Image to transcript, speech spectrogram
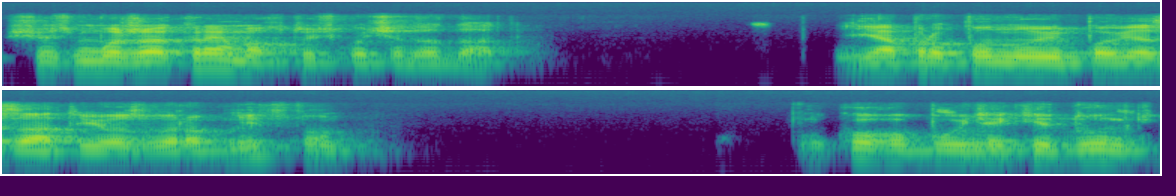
щось може окремо хтось хоче додати. Я пропоную пов'язати його з виробництвом. У кого будуть які думки?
